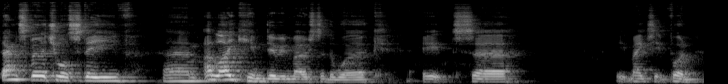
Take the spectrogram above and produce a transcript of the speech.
Thanks, Virtual Steve. Um, I like him doing most of the work. It's uh, it makes it fun.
